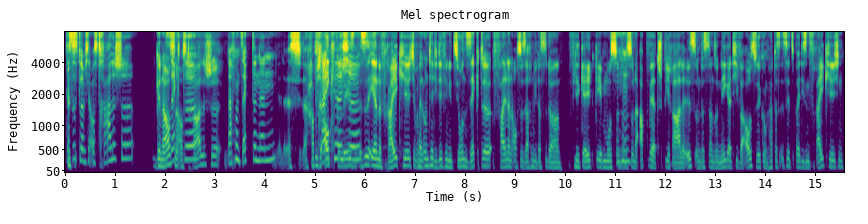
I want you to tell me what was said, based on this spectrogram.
Das Es- ist, glaube ich, eine australische. genau ist eine Sekte. australische. Darf man Sekte nennen? Das habe ich auch Freikirche. gelesen. Es ist eher eine Freikirche, weil unter die Definition Sekte fallen dann auch so Sachen wie, dass du da viel Geld geben musst und Mhm. dass es so eine Abwärtsspirale ist und das dann so negative Auswirkungen hat. Das ist jetzt bei diesen Freikirchen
